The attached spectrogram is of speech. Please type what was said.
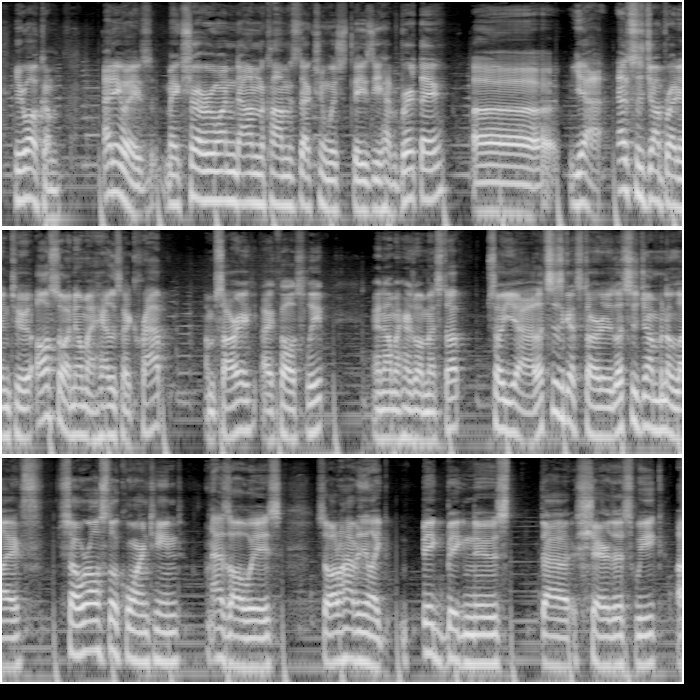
You're welcome. Anyways, make sure everyone down in the comment section wish Daisy happy birthday. Uh, yeah, let's just jump right into it. Also, I know my hair looks like crap. I'm sorry, I fell asleep, and now my hair's all messed up. So yeah, let's just get started. Let's just jump into life. So we're all still quarantined, as always. So I don't have any like big, big news to share this week. Uh,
